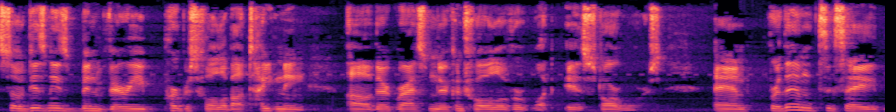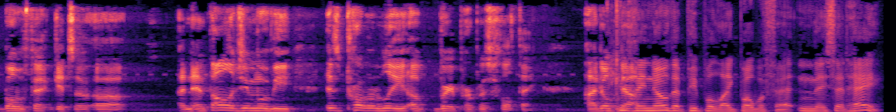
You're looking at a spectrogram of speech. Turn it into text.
So Disney's been very purposeful about tightening uh, their grasp and their control over what is Star Wars. And for them to say Boba Fett gets a, a an anthology movie is probably a very purposeful thing. I don't Because doubt. they know that people like Boba Fett and they said, hey,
